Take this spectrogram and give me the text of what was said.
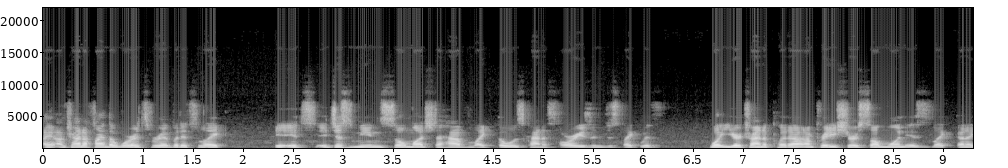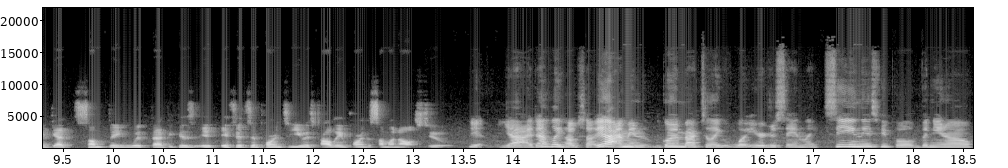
I, I'm trying to find the words for it, but it's like, it, it's, it just means so much to have like those kind of stories and just like with, what you're trying to put out i'm pretty sure someone is like gonna get something with that because it, if it's important to you it's probably important to someone else too Yeah, yeah, I definitely hope so. Yeah, I mean, going back to like what you're just saying, like seeing these people, Benito,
